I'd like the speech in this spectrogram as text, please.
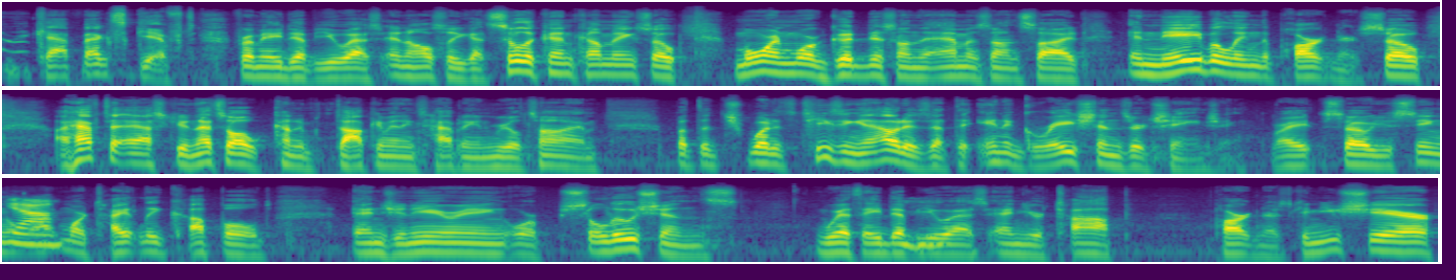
CapEx gift from AWS. And also you got silicon coming, so more and more goodness on the Amazon side, enabling the partners. So I have to ask you, and that's all kind of documenting happening in real time, but the, what it's teasing out is that the integrations are changing, right? So you're seeing a lot more tightly coupled engineering or solutions with AWS mm -hmm. and your top partners. Can you share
